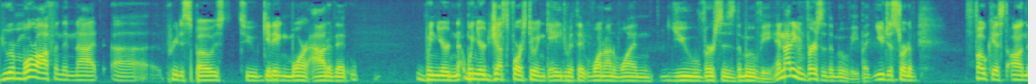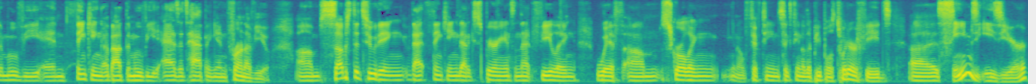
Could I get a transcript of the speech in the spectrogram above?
you're more often than not uh, predisposed to getting more out of it when you're when you're just forced to engage with it one on one, you versus the movie, and not even versus the movie, but you just sort of focused on the movie and thinking about the movie as it's happening in front of you. Um, substituting that thinking, that experience, and that feeling with um, scrolling, you know, 15, 16 other people's Twitter feeds uh, seems easier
